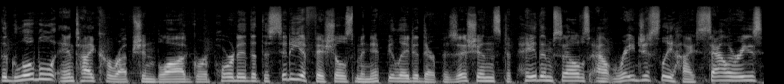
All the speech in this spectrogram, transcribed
The global anti corruption blog reported that the city officials manipulated their positions to pay themselves outrageously high salaries,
